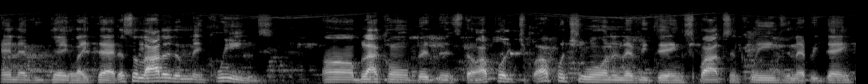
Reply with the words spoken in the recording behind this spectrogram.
and everything like that. There's a lot of them in Queens. um, black owned business though. I put you, I put you on and everything, spots and queens and everything.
